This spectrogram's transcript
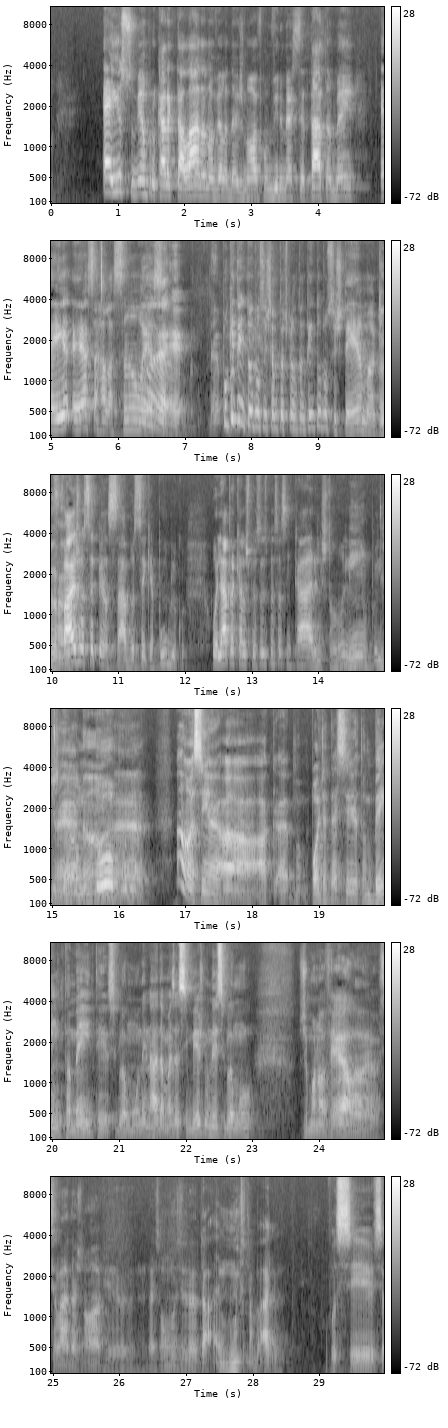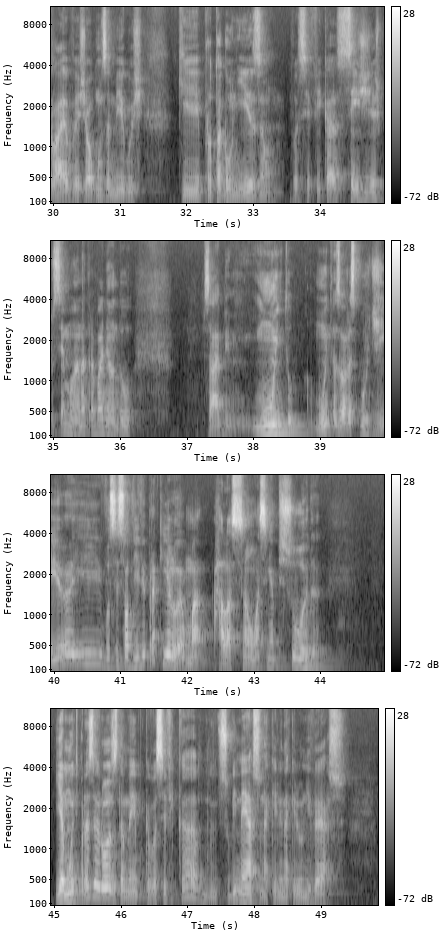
É isso mesmo pro cara que tá lá na novela das nove, como vira o mestre você tá também. É, é essa relação, é essa... É, é, é, Porque tem todo um sistema, tô te perguntando, tem todo um sistema que faz você pensar, você que é público, olhar para aquelas pessoas e pensar assim, cara, eles estão no Olimpo, eles é, estão no não, topo, é. né? Não, assim, a, a, a, pode até ser também, também ter esse glamour nem nada, mas assim, mesmo nesse glamour de uma novela, sei lá, das nove, das onze, é muito trabalho. Você, sei lá, eu vejo alguns amigos que protagonizam, você fica seis dias por semana trabalhando, sabe, muito, muitas horas por dia e você só vive para aquilo. É uma relação assim absurda. E é muito prazeroso também, porque você fica submerso naquele, naquele universo.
